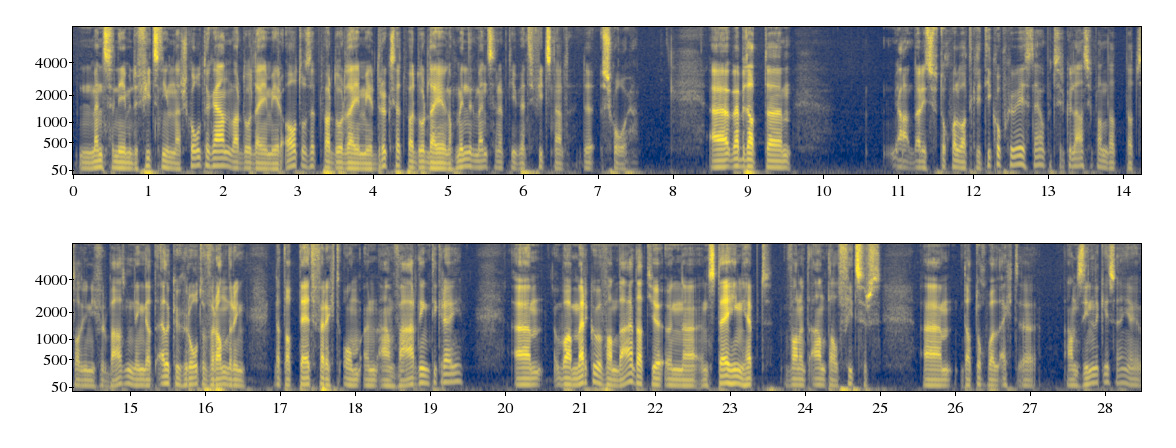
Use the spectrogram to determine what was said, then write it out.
mensen nemen de fiets niet om naar school te gaan, waardoor dat je meer auto's hebt, waardoor dat je meer druk zet, waardoor dat je nog minder mensen hebt die met de fiets naar de school gaan. Uh, we hebben dat, um, ja, daar is toch wel wat kritiek op geweest hè, op het circulatieplan, dat, dat zal je niet verbazen. Ik denk dat elke grote verandering, dat dat tijd vergt om een aanvaarding te krijgen. Um, wat merken we vandaag? Dat je een, uh, een stijging hebt van het aantal fietsers um, dat toch wel echt uh, aanzienlijk is. Hè.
